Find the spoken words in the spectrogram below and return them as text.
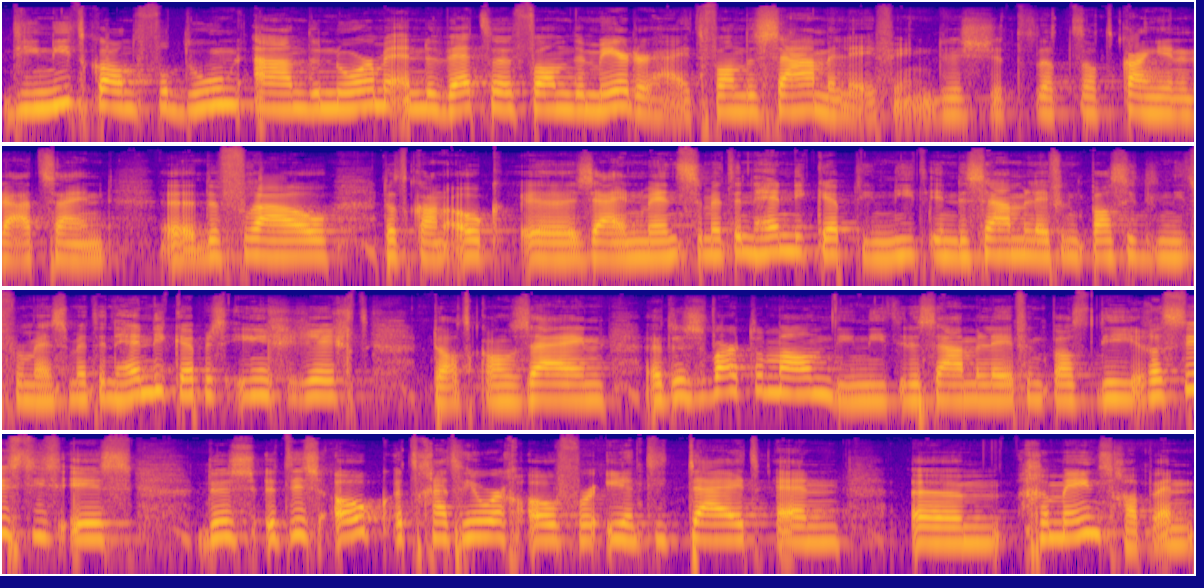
die niet kan voldoen aan de normen en de wetten van de meerderheid, van de samenleving. Dus dat, dat kan inderdaad zijn eh, de vrouw, dat kan ook eh, zijn mensen met een handicap die niet in de samenleving passen, die niet voor mensen met een handicap is ingericht. Dat kan zijn de zwarte man die niet in de samenleving past, die racistisch is. Dus het, is ook, het gaat heel erg over identiteit en ehm, gemeenschap. En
